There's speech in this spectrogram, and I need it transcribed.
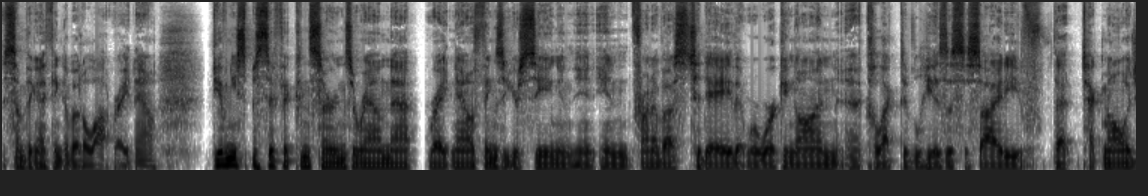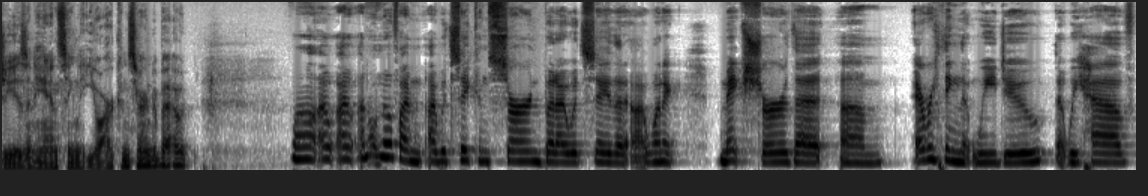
something I think about a lot right now. Do you have any specific concerns around that right now? Things that you're seeing in, in, in front of us today that we're working on uh, collectively as a society that technology is enhancing that you are concerned about? Well, I, I don't know if I'm, I would say concerned, but I would say that I want to make sure that, um, everything that we do, that we have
